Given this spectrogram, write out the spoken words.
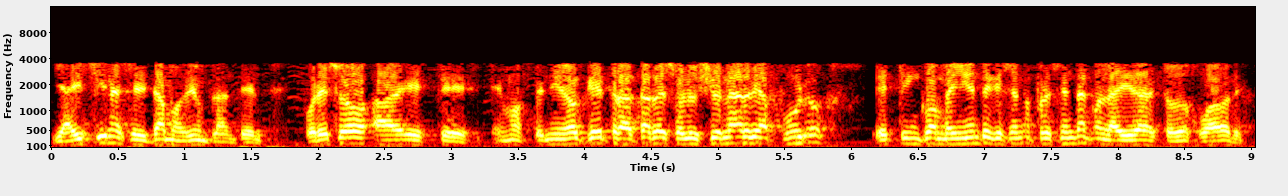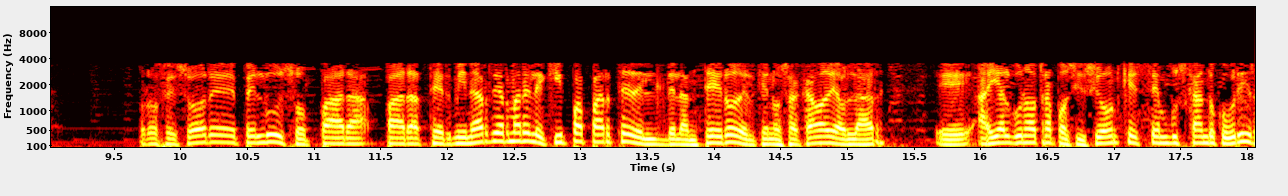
y ahí sí necesitamos de un plantel. Por eso este, hemos tenido que tratar de solucionar de apuro este inconveniente que se nos presenta con la idea de estos dos jugadores. Profesor eh, Peluso, para, para terminar de armar el equipo, aparte del delantero del que nos acaba de hablar, eh, ¿hay alguna otra posición que estén buscando cubrir?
